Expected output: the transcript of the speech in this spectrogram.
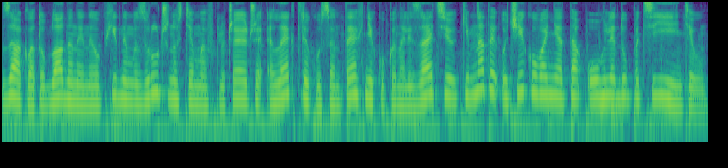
Заклад обладнаний необхідними зручностями, включаючи електрику, сантехніку, каналізацію, кімнати очікування та огляду пацієнтів.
